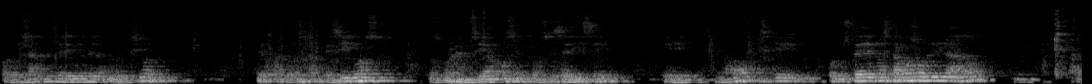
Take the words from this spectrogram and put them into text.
por los grandes gremios de la producción pero cuando los campesinos nos pronunciamos, entonces se dice, eh, no, es que con ustedes no estamos obligados a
